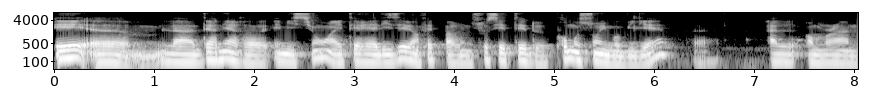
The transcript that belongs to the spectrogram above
Et euh, la dernière euh, émission a été réalisée en fait par une société de promotion immobilière, euh, Al Omran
